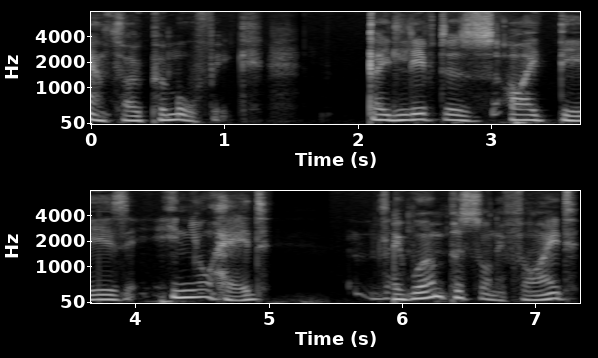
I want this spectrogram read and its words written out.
anthropomorphic. They lived as ideas in your head. They weren't personified,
